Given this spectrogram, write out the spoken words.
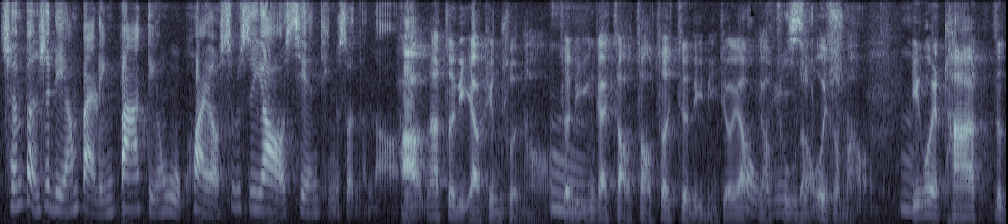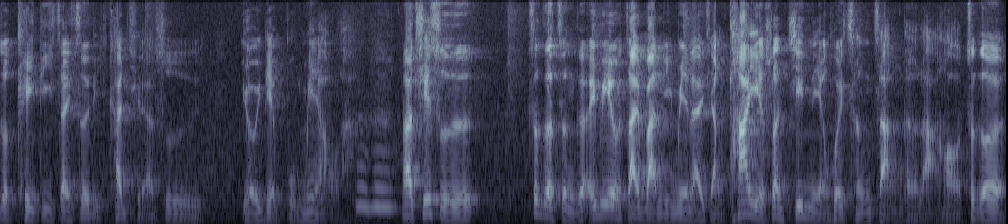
成本是两百零八点五块哦，是不是要先停损的呢？好，那这里要停损哦，这里应该早早在这里你就要要出了，为什么？因为它这个 K D 在这里看起来是。有一点不妙了。嗯哼，那其实这个整个 ABF 载板里面来讲，它也算今年会成长的啦。哦，这个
